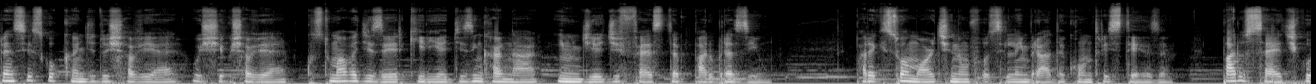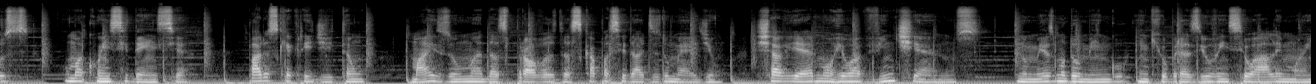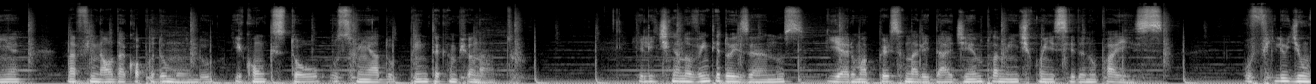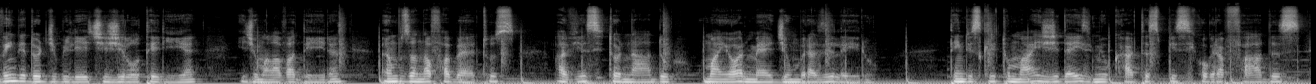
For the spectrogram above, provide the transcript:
Francisco Cândido Xavier, o Chico Xavier, costumava dizer que iria desencarnar em um dia de festa para o Brasil, para que sua morte não fosse lembrada com tristeza. Para os céticos, uma coincidência. Para os que acreditam, mais uma das provas das capacidades do médium. Xavier morreu há 20 anos, no mesmo domingo em que o Brasil venceu a Alemanha na final da Copa do Mundo e conquistou o sonhado pentacampeonato. Ele tinha 92 anos e era uma personalidade amplamente conhecida no país. O filho de um vendedor de bilhetes de loteria e de uma lavadeira, ambos analfabetos, havia se tornado o maior médium brasileiro, tendo escrito mais de 10 mil cartas psicografadas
